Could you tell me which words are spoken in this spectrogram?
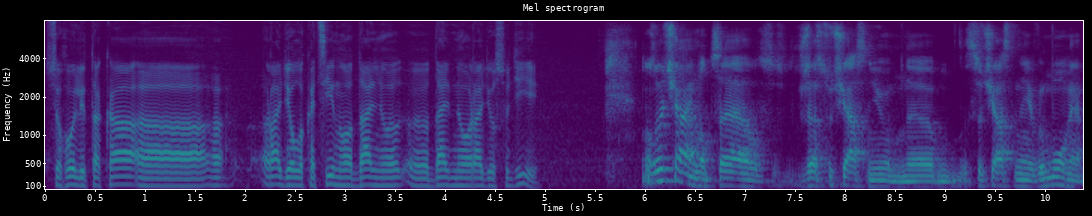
цього літака радіолокаційного дальнього е, дальнього радіусу дії. Ну, звичайно, це вже сучасні, е, сучасні вимоги,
